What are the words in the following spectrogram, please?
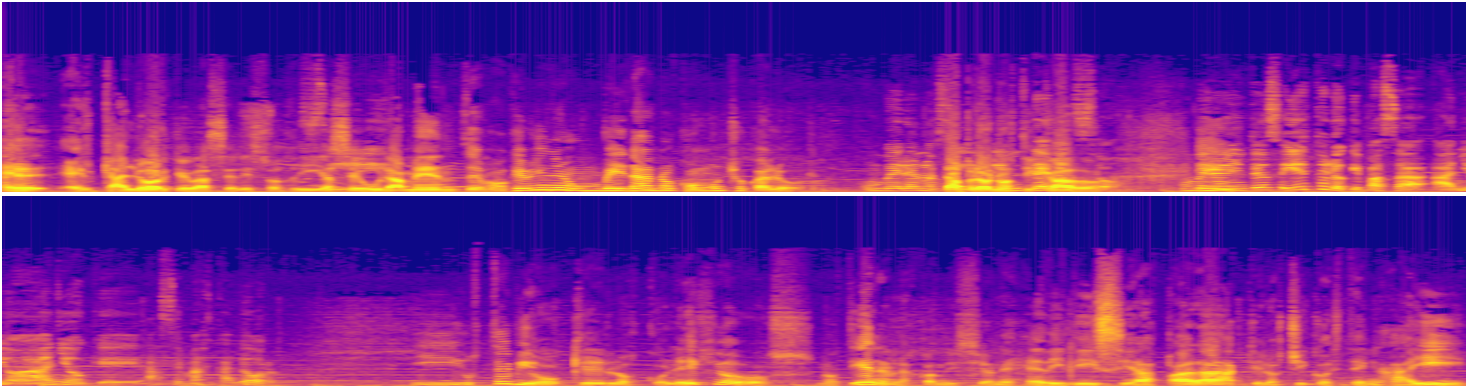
el- el calor que va a ser esos días Sí. seguramente, porque viene un verano con mucho calor. Un verano Está pronosticado. intenso. Un verano Y- intenso. Y esto es lo que pasa año a año, que hace más calor. Y usted vio que los colegios no tienen las condiciones edilicias para que los chicos estén ahí,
